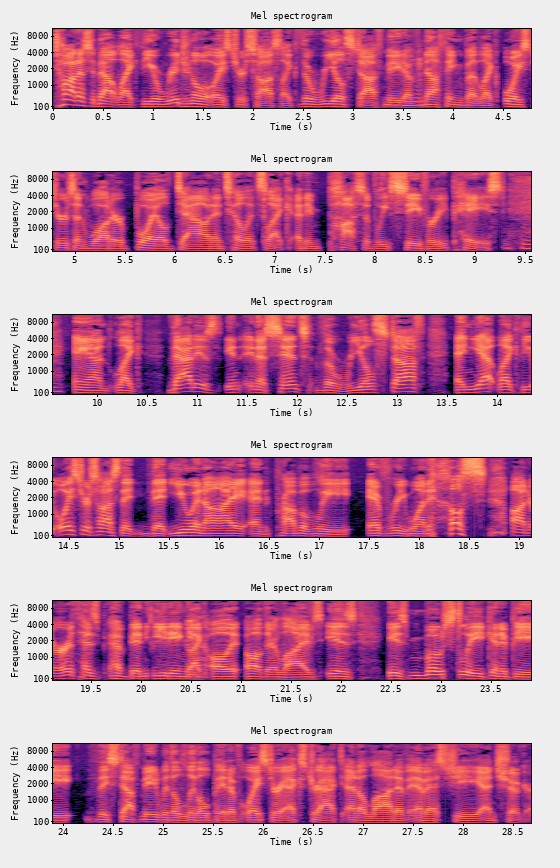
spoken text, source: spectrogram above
taught us about like the original oyster sauce, like the real stuff made of mm-hmm. nothing but like oysters and water boiled down until it's like an impossibly savory paste. Mm-hmm. And like that is in in a sense the real stuff. And yet like the oyster sauce that that you and I and probably everyone else on earth has have been eating like all all their lives is is mostly going to be the stuff made with a little bit of oyster extract and a lot of MSG and sugar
